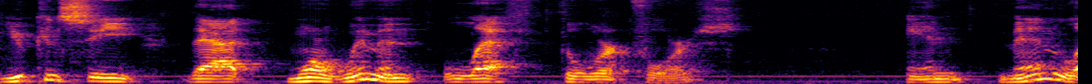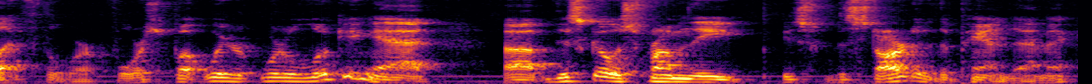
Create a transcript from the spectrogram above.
you can see that more women left the workforce and men left the workforce. But we're, we're looking at uh, this goes from the the start of the pandemic.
